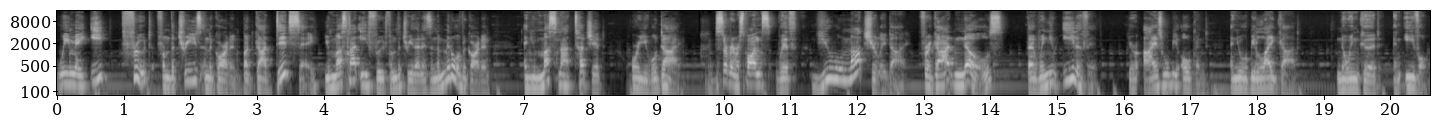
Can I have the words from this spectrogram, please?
We may eat fruit from the trees in the garden, but God did say, You must not eat fruit from the tree that is in the middle of the garden, and you must not touch it, or you will die. The serpent responds with, You will not surely die, for God knows that when you eat of it, your eyes will be opened, and you will be like God, knowing good and evil.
